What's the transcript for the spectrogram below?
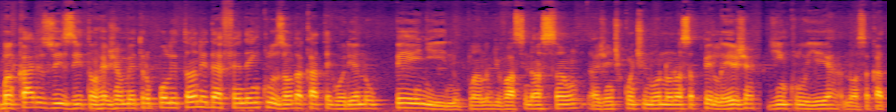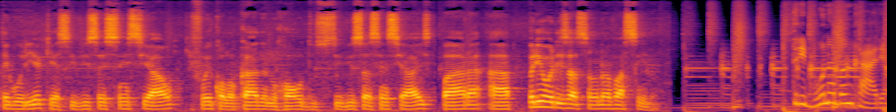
Bancários visitam região metropolitana e defendem a inclusão da categoria no PNI, no plano de vacinação. A gente continua na nossa peleja de incluir a nossa categoria, que é serviço essencial, que foi colocada no rol dos serviços essenciais, para a priorização na vacina. Tribuna Bancária.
